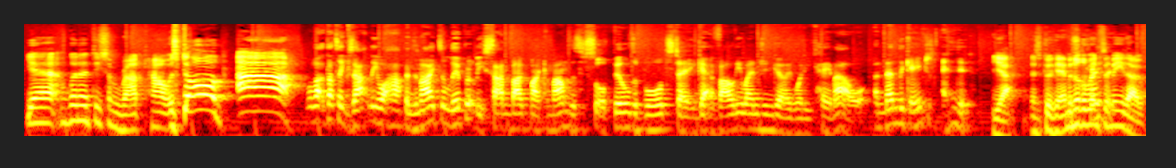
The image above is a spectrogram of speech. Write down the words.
Yeah, I'm gonna do some rad counters. Dog! Ah! Well, that, that's exactly what happened, and I deliberately sandbagged my commanders to sort of build a board state and get a value engine going when he came out, and then the game just ended. Yeah, it's a good game. Another win for me though.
